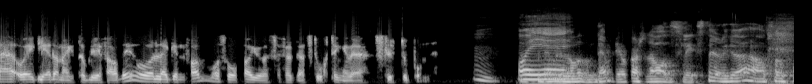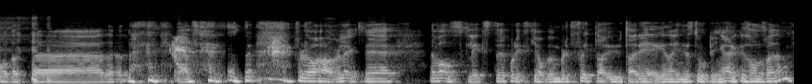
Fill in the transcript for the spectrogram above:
Eh, og Jeg gleder meg til å bli ferdig og legge den fram. Og så håper jeg jo selvfølgelig at Stortinget vil slutte opp om det. Mm. I... Det, blir jo, det, blir jo, kanskje det vanskeligste, gjør det ikke det? Altså få dette det, For nå har vel egentlig den vanskeligste politiske jobben blitt flytta ut av regjeringen og inn i Stortinget, er det ikke sånn, Sveinung?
